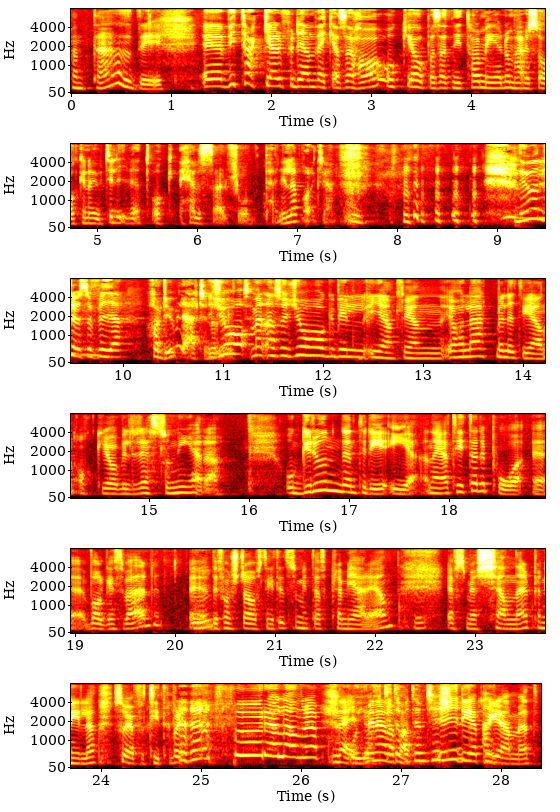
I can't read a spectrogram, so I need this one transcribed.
Fantastiskt. Eh, vi tackar för den veckans aha och jag hoppas att ni tar med er de här sakerna ut i livet och hälsar från Pernilla Wahlgren. nu undrar Sofia, har du lärt dig något Ja, nytt? men alltså jag vill egentligen, jag har lärt mig lite grann och jag vill resonera. Och grunden till det är, när jag tittade på eh, Wahlgrens värld, eh, det första avsnittet som inte haft premiär än, eftersom jag känner Pernilla, så har jag fått titta på det för alla andra. Nej, men i alla fall, i det programmet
